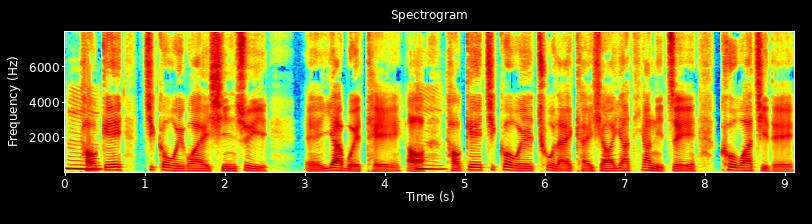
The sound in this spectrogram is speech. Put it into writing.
嗯头家即个月我的薪水诶也袂提哦嗯，头家即个月厝内开销也遐尼济，靠我一个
